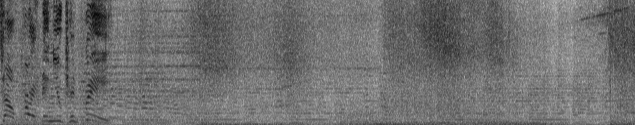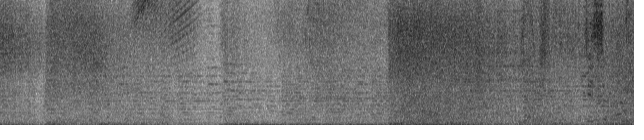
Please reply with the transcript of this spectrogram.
just how frightening you can be! Disappear.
